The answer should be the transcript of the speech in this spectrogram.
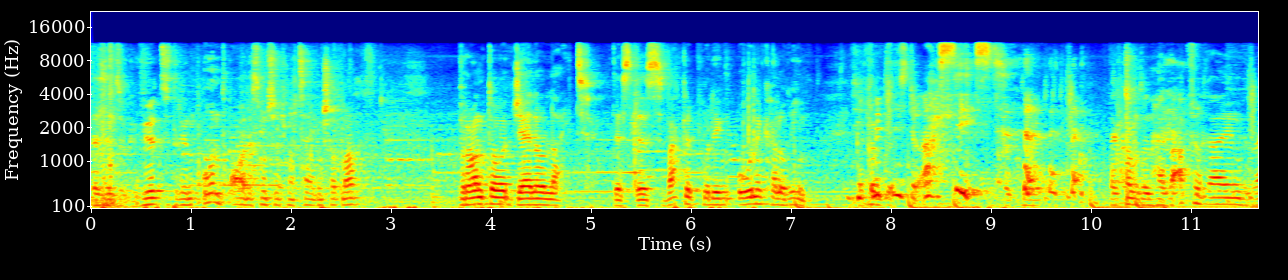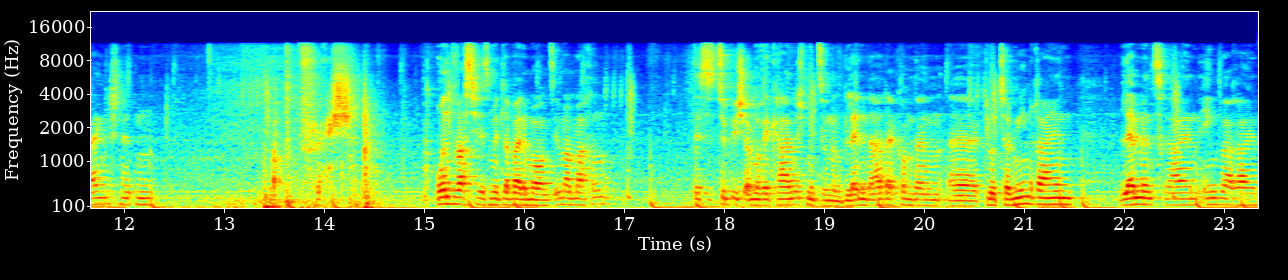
Da sind so Gewürze drin. Und, oh, das muss ich euch mal zeigen, schaut mal. Pronto Jello Light. Das ist Wackelpudding ohne Kalorien. Wie glücklich du aussiehst. Da kommt so ein halber Apfel rein, wird reingeschnitten. Fresh. Und was wir jetzt mittlerweile morgens immer machen, das ist typisch amerikanisch mit so einem Blender. Da kommt dann äh, Glutamin rein, Lemons rein, Ingwer rein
